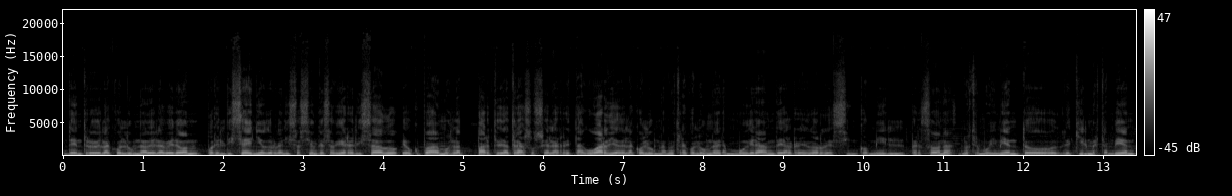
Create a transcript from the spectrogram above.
dentro de la columna de la Verón, por el diseño de organización que se había realizado, ocupábamos la parte de atrás, o sea, la retaguardia de la columna. Nuestra columna era muy grande, alrededor de 5.000 personas. Nuestro movimiento de Quilmes también.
